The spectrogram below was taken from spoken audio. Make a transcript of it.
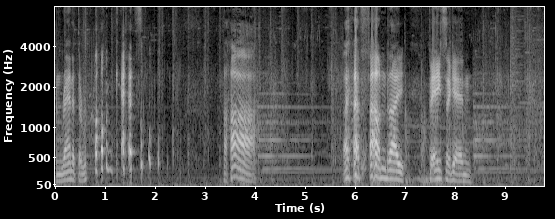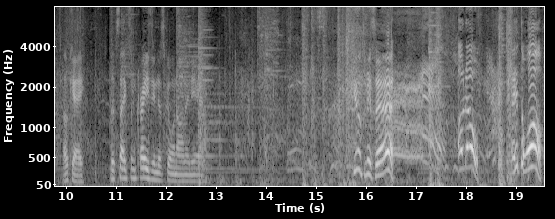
And ran at the wrong castle. Haha. I have found thy base again. Okay. Looks like some craziness going on in here. Excuse me, sir. Oh no! I hit the wall!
